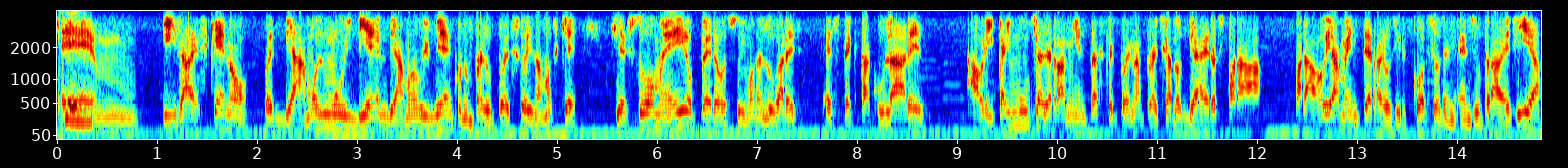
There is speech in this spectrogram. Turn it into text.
Sí. Em, y sabes que no, pues viajamos muy bien, viajamos muy bien con un presupuesto, digamos que sí estuvo medido, pero estuvimos en lugares espectaculares. Ahorita hay muchas herramientas que pueden aprovechar los viajeros para, para obviamente reducir costos en, su travesía.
